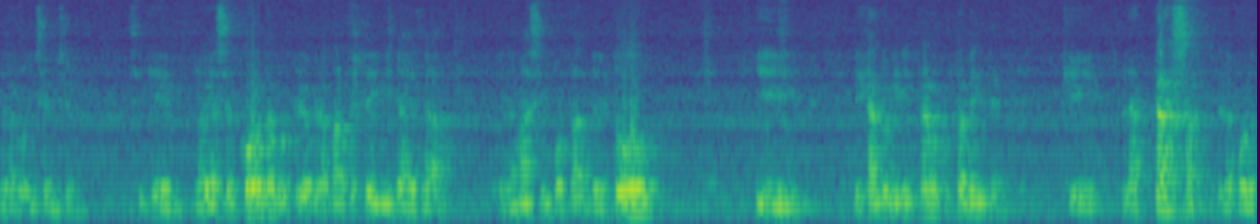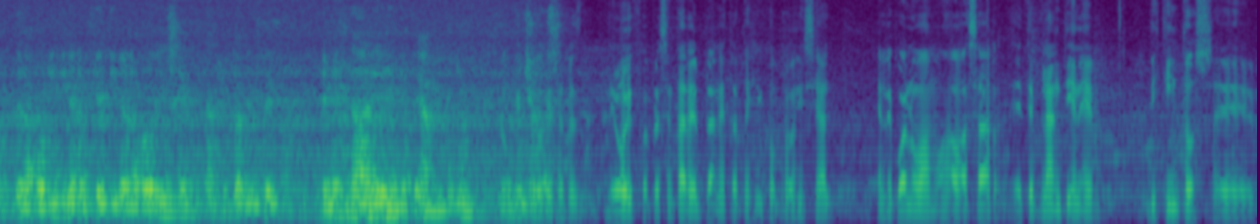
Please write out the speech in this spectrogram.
de la provincia de Misiones. Así que la voy a hacer corta porque creo que la parte técnica es la, es la más importante de todo y dejando bien en claro justamente que la traza de la, de la política energética de la provincia está justamente en esta área y en este ámbito. ¿no? Gracias. de hoy fue presentar el Plan Estratégico Provincial en el cual nos vamos a basar. Este plan tiene distintos eh,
